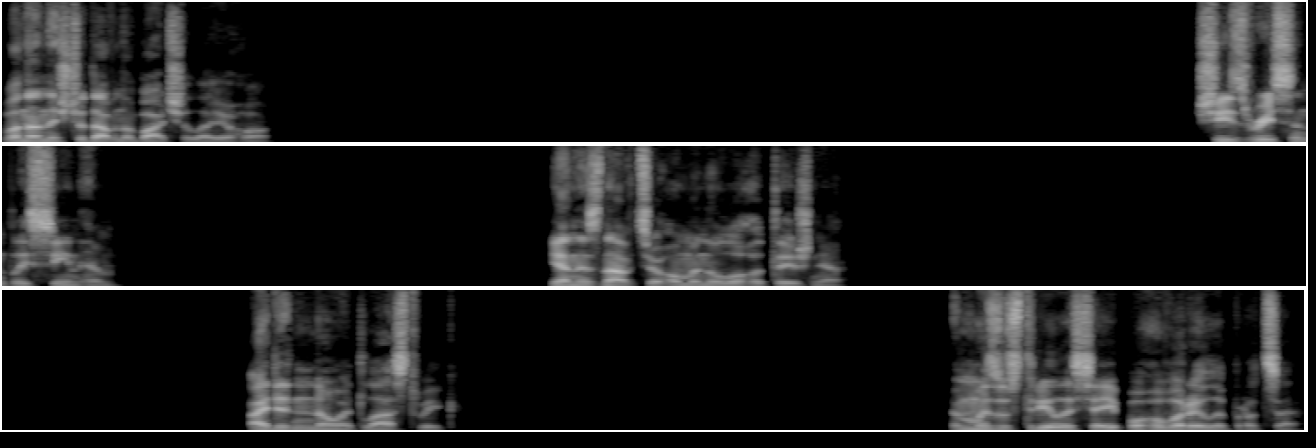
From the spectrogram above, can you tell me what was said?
Вона нещодавно бачила його. She's recently seen him. Я не знав цього минулого тижня. I didn't know it last week. Ми зустрілися і поговорили про це.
